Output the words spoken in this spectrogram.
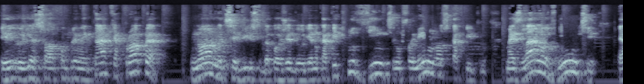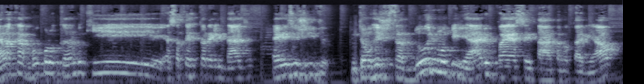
eu ia só complementar que a própria norma de serviço da Corregedoria, no capítulo 20, não foi nem no nosso capítulo, mas lá no 20, ela acabou colocando que essa territorialidade é exigível. Então, o registrador imobiliário vai aceitar a ata notarial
